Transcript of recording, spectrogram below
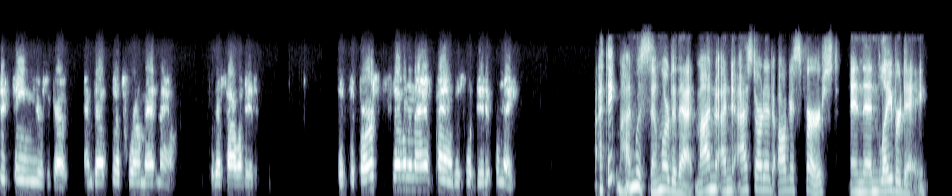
15 years ago. And that, that's where I'm at now. So that's how I did it. But the first seven and a half pounds is what did it for me. I think mine was similar to that. Mine, I, I started August 1st and then Labor Day.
